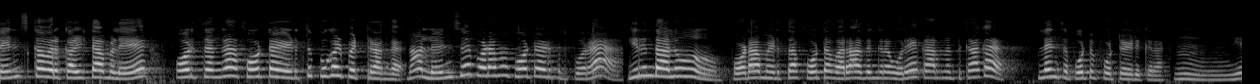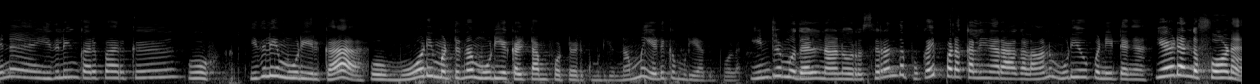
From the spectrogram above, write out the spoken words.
லென்ஸ் கவர் கழட்டாமலே ஒருத்தங்க ஃபோட்டோ எடுத்து புகழ் பெற்றாங்க. நான் லென்ஸே போடாமல் ஃபோட்டோ எடுத்துகிட்டு போகிறேன் இருந்தாலும் போடாமல் எடுத்தால் ஃபோட்டோ வராதுங்கிற ஒரே காரணத்துக்காக லென்ஸை போட்டு ஃபோட்டோ எடுக்கிறேன். ம் என்ன இதுலேயும் கருப்பாக இருக்கு? ஓ இதுலேயும் மூடி இருக்கா? ஓ மோடி மட்டும்தான் மூடியை கழட்டாமல் ஃபோட்டோ எடுக்க முடியும். நம்ம எடுக்க முடியாது போல். இன்று முதல் நான் ஒரு சிறந்த புகைப்பட கலைஞராகலான்னு முடிவு பண்ணிட்டேங்க. ஏடு அந்த ஃபோனை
